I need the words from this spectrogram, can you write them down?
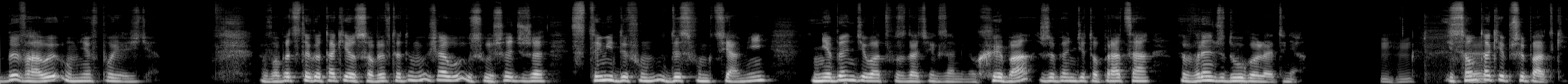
bywały u mnie w pojeździe. Wobec tego takie osoby wtedy musiały usłyszeć, że z tymi dysfunkcjami nie będzie łatwo zdać egzaminu, chyba że będzie to praca wręcz długoletnia. Mhm. I są e, takie przypadki.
